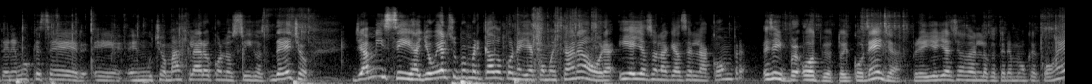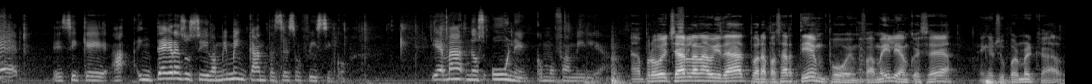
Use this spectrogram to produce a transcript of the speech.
tenemos que ser eh, mucho más claros con los hijos. De hecho, ya mis hijas, yo voy al supermercado con ellas como están ahora y ellas son las que hacen la compra. Es decir, obvio, estoy con ellas, pero ellas ya saben lo que tenemos que coger. Decir, que ah, integra a sus hijos. A mí me encanta hacer eso físico. Y además nos une como familia. Aprovechar la Navidad para pasar tiempo en familia, aunque sea en el supermercado.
